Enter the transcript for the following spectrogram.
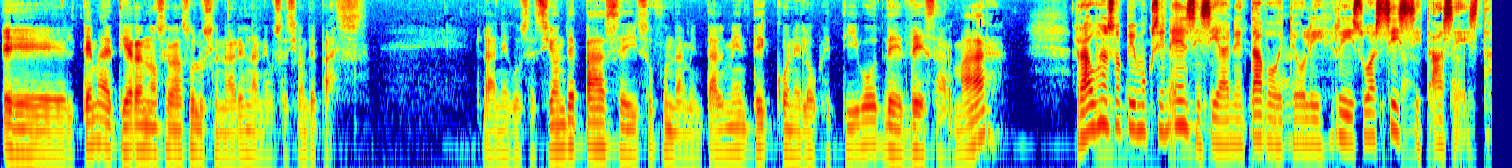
el tema de tierra no se va a solucionar en la negociación de paz. La negociación de paz se hizo fundamentalmente con el objetivo de desarmar Rauhansopimuksen ensisijainen tavoite oli riisua sissit aseista.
